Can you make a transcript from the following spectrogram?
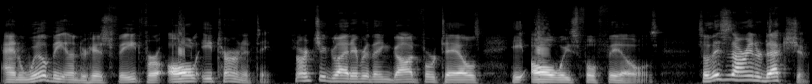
and will be under his feet for all eternity. Aren't you glad everything God foretells, He always fulfills? So, this is our introduction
